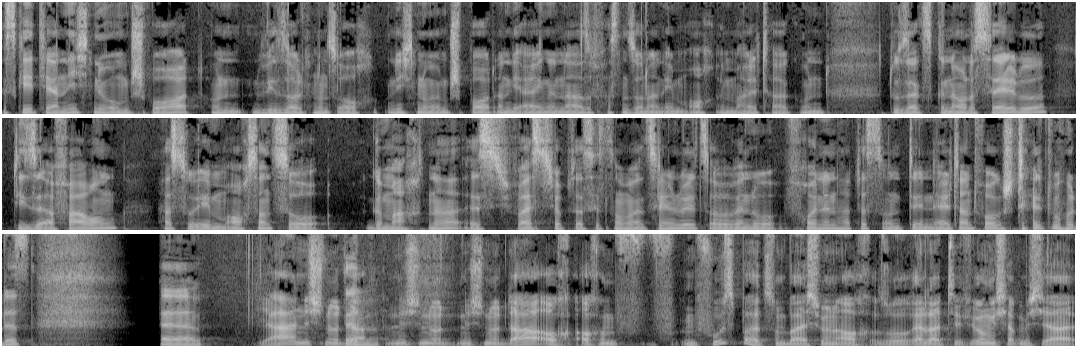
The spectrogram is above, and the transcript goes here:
es geht ja nicht nur um Sport und wir sollten uns auch nicht nur im Sport an die eigene Nase fassen, sondern eben auch im Alltag. Und du sagst genau dasselbe. Diese Erfahrung hast du eben auch sonst so gemacht, ne? Ich weiß nicht, ob du das jetzt nochmal erzählen willst, aber wenn du Freundin hattest und den Eltern vorgestellt wurdest, äh, Ja, nicht nur da, nicht nur, nicht nur da, auch, auch im, im Fußball zum Beispiel und auch so relativ jung. Ich habe mich ja,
